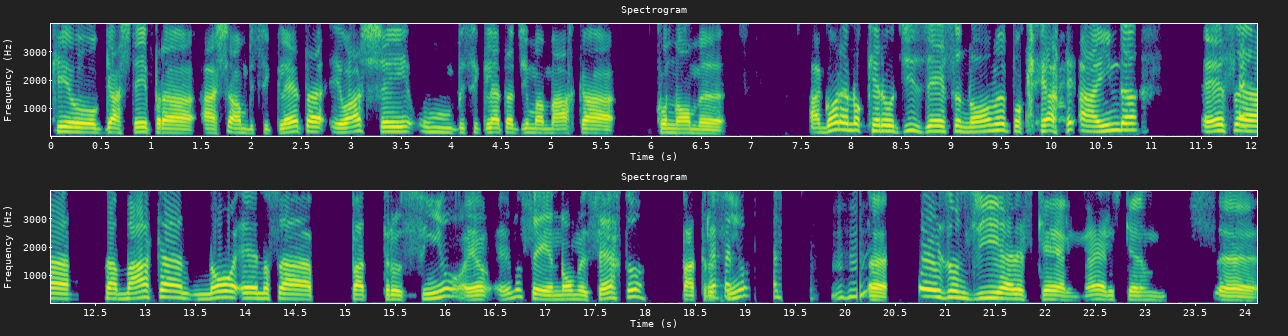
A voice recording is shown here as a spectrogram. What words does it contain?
que eu gastei para achar uma bicicleta, eu achei uma bicicleta de uma marca com nome. Agora eu não quero dizer esse nome porque ainda essa, essa marca não é nossa patrocínio. Eu, eu não sei o nome certo. Patrocínio. Uhum. É, um dia eles querem, né? Eles querem é,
